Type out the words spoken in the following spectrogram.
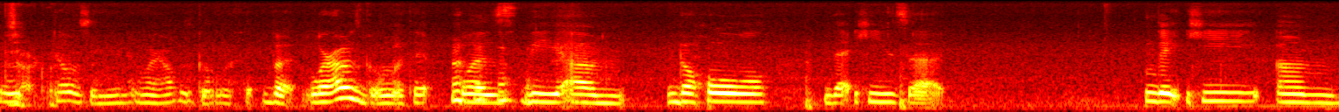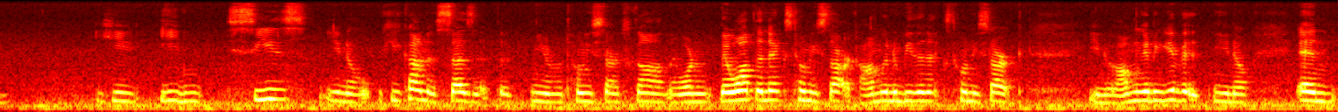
Exactly. That wasn't even where I was going with it. But where I was going with it was the um the whole that he's uh that he um he he sees you know he kind of says it that you know Tony Stark's gone. They want they want the next Tony Stark. I'm gonna be the next Tony Stark. You know I'm gonna give it. You know, and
